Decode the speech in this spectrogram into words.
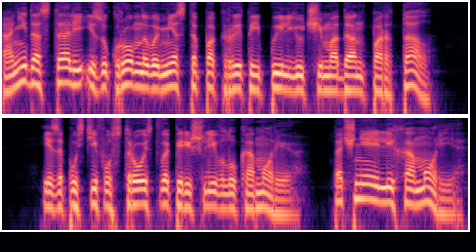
Они достали из укромного места покрытый пылью чемодан-портал и, запустив устройство, перешли в Лукоморию, точнее Лихоморье,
